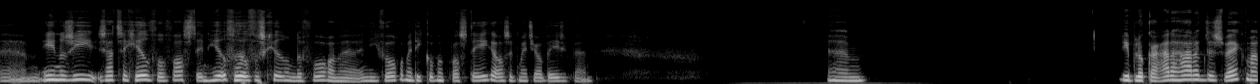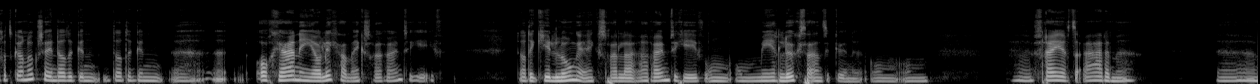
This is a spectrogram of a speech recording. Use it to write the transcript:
Um, energie zet zich heel veel vast in heel veel verschillende vormen. En die vormen die kom ik pas tegen als ik met jou bezig ben. Um, die blokkade haal ik dus weg, maar het kan ook zijn dat ik een, dat ik een, uh, een orgaan in jouw lichaam extra ruimte geef. Dat ik je longen extra ruimte geef om, om meer lucht aan te kunnen, om, om uh, vrijer te ademen. Uh,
